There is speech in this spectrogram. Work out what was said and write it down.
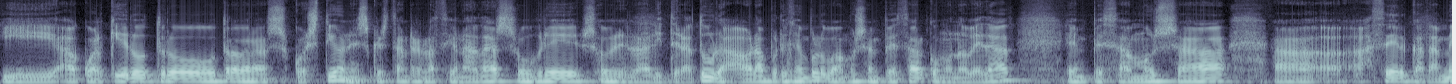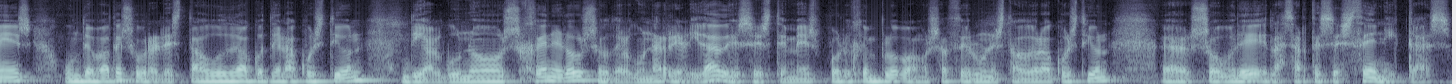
y a cualquier otro, otra de las cuestiones que están relacionadas sobre, sobre la literatura. Ahora, por ejemplo, vamos a empezar como novedad, empezamos a, hacer cada mes un debate sobre el estado de la, cuestión de algunos géneros o de algunas realidades. Este mes, por ejemplo, vamos a hacer un estado de la cuestión eh, sobre las artes escénicas,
